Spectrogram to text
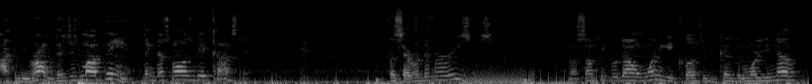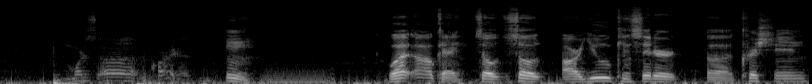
I could be wrong, but that's just my opinion. I think that's going to always be a constant for several different reasons. You know, some people don't want to get closer because the more you know, the more is uh, required of you. Mm. What? Okay. So so are you considered uh, Christian?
